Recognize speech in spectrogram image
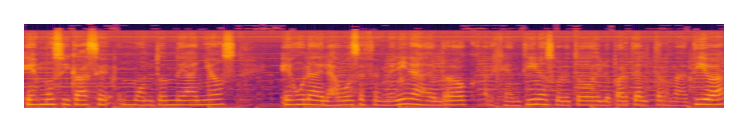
es música hace un montón de años, es una de las voces femeninas del rock argentino, sobre todo de la parte alternativa.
